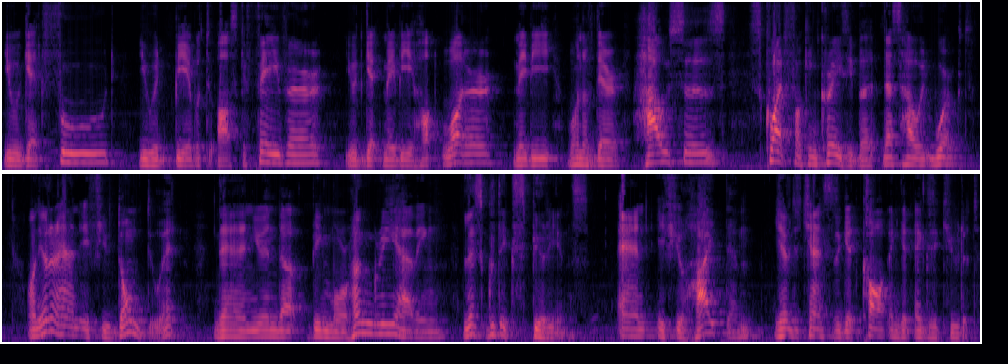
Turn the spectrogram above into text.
You would get food, you would be able to ask a favor, you would get maybe hot water, maybe one of their houses. It's quite fucking crazy, but that's how it worked. On the other hand, if you don't do it, then you end up being more hungry, having less good experience. And if you hide them, you have the chance to get caught and get executed.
